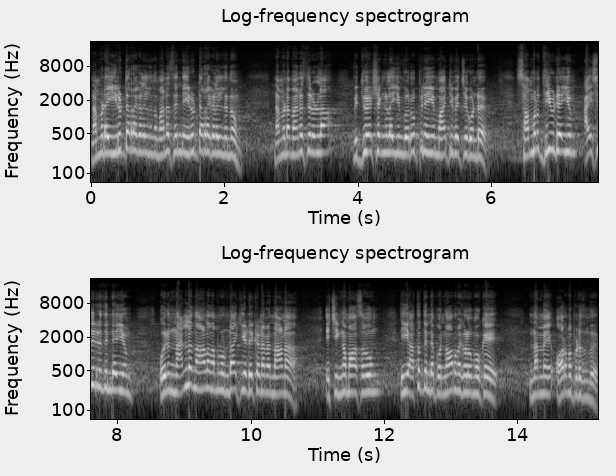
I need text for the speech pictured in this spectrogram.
നമ്മുടെ ഇരുട്ടറകളിൽ നിന്നും മനസ്സിന്റെ ഇരുട്ടറകളിൽ നിന്നും നമ്മുടെ മനസ്സിലുള്ള വിദ്വേഷങ്ങളെയും വെറുപ്പിനെയും മാറ്റിവെച്ചുകൊണ്ട് സമൃദ്ധിയുടെയും ഐശ്വര്യത്തിന്റെയും ഒരു നല്ല നാളെ നമ്മൾ ഉണ്ടാക്കിയെടുക്കണമെന്നാണ് ഈ ചിങ്ങമാസവും ഈ അത്തത്തിന്റെ പൊന്നോർമ്മകളുമൊക്കെ നമ്മെ ഓർമ്മപ്പെടുത്തുന്നത്.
